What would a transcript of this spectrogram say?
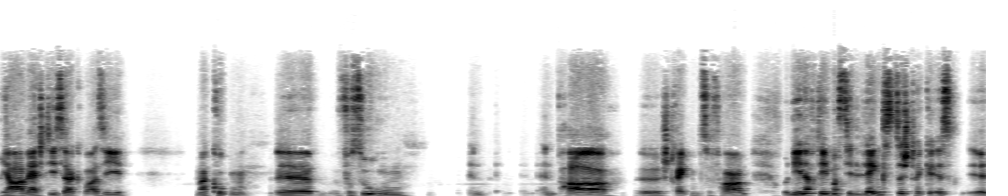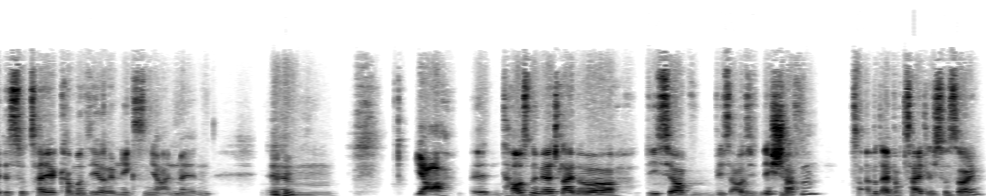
Ja, werde ich dies Jahr quasi mal gucken, äh, versuchen, ein, ein paar äh, Strecken zu fahren. Und je nachdem, was die längste Strecke ist, äh, desto Zeit kann man sich ja im nächsten Jahr anmelden. Mhm. Ähm, ja, äh, Tausende werde ich leider dieses Jahr, wie es aussieht, nicht schaffen. Wird einfach zeitlich so sein.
